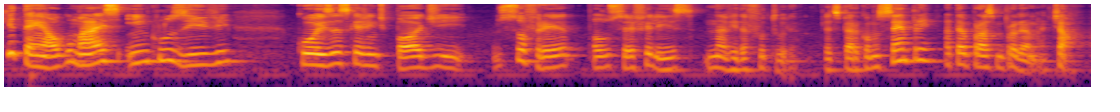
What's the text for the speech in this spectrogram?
que tem algo mais, inclusive coisas que a gente pode sofrer ou ser feliz na vida futura. Eu te espero como sempre. Até o próximo programa. Tchau.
